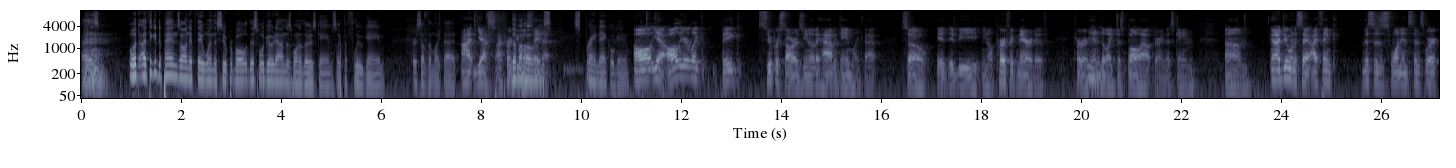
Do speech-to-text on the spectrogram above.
as well. I think it depends on if they win the Super Bowl. This will go down as one of those games, like the flu game, or something like that. I yes, I've heard The people say that. sprained ankle game. All yeah, all your like big superstars, you know, they have a game like that. So it, it'd be you know perfect narrative for him to like just ball out during this game. Um, and I do want to say I think this is one instance where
